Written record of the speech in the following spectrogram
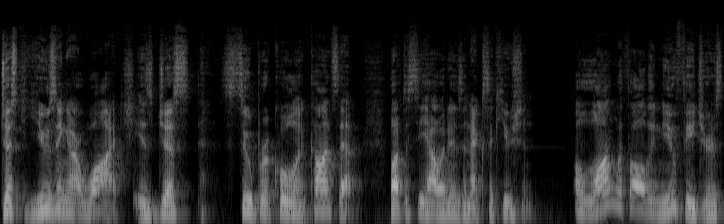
just using our watch is just super cool in concept. We'll have to see how it is in execution. Along with all the new features,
